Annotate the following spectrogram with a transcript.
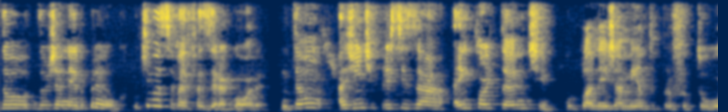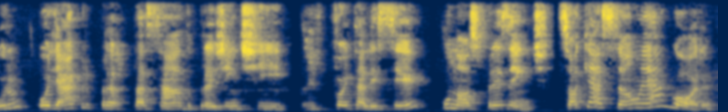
do, do Janeiro Branco. O que você vai fazer agora? Então, a gente precisa. É importante o planejamento para o futuro, olhar para o passado para a gente fortalecer o nosso presente. Só que a ação é agora.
